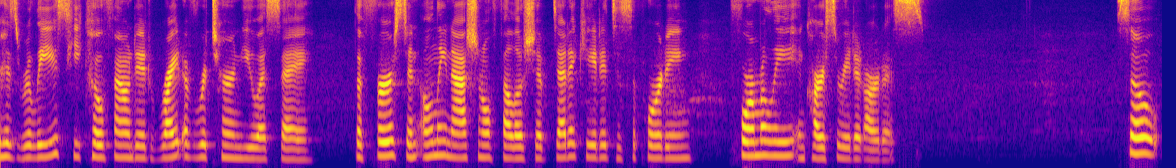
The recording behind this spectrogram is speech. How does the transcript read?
his release, he co founded Right of Return USA, the first and only national fellowship dedicated to supporting formerly incarcerated artists. So,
